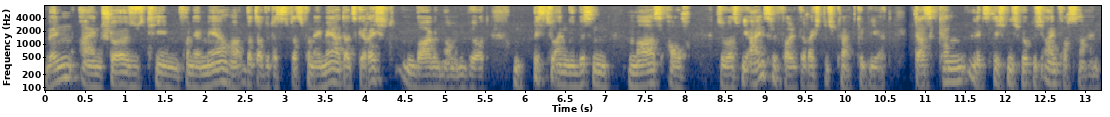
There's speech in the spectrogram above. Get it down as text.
Wenn ein Steuersystem von der Mehrheit, also das, das von der Mehrheit als gerecht wahrgenommen wird und bis zu einem gewissen Maß auch sowas wie Einzelfallgerechtigkeit gewährt. Das kann letztlich nicht wirklich einfach sein.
